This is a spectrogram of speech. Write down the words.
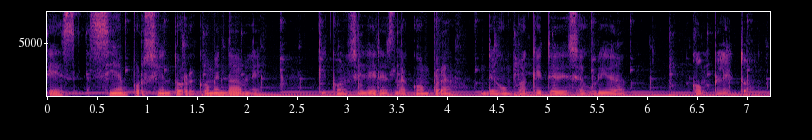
es 100% recomendable que consideres la compra de un paquete de seguridad completo.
